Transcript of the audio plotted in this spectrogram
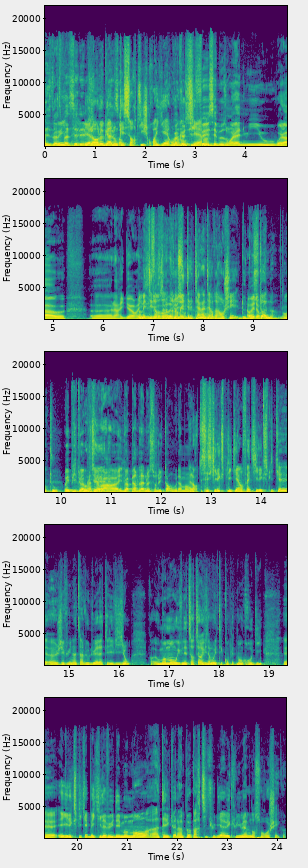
il doit oui. se passer des Et alors, le gars donc est sorti, je crois, hier ou Quoique s'il avant-hier. fait ses besoins la nuit ou voilà, euh, euh, à la rigueur. Non, mais t'es dans un, non, non, mais t'es à l'intérieur d'un rocher de 12 Ah ouais, donc- tonnes en tout. Oui, puis il doit Donc, pas tu veux- savoir, euh, il doit perdre la notion du temps au bout d'un moment. Alors, tu sais ce qu'il expliquait En fait, il expliquait, euh, j'ai vu une interview de lui à la télévision, quand- au moment où il venait de sortir, évidemment, il était complètement groggy, euh, et il expliquait bah, qu'il avait eu des moments intellectuels un peu particuliers avec lui-même dans son rocher. Quoi.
